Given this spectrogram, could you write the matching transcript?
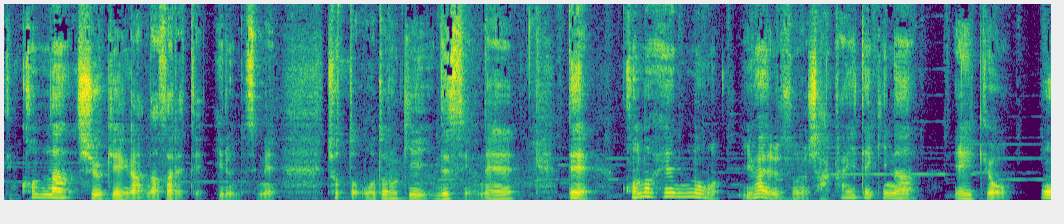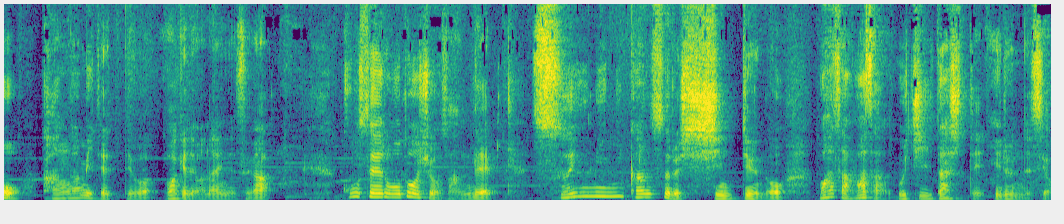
てこんな集計がなされているんですね。ちょっと驚きですよね。でこの辺のいわゆるその社会的な影響を鑑みてってわけではないんですが厚生労働省さんで睡眠に関する指針っていうのをわざわざ打ち出しているんですよ。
